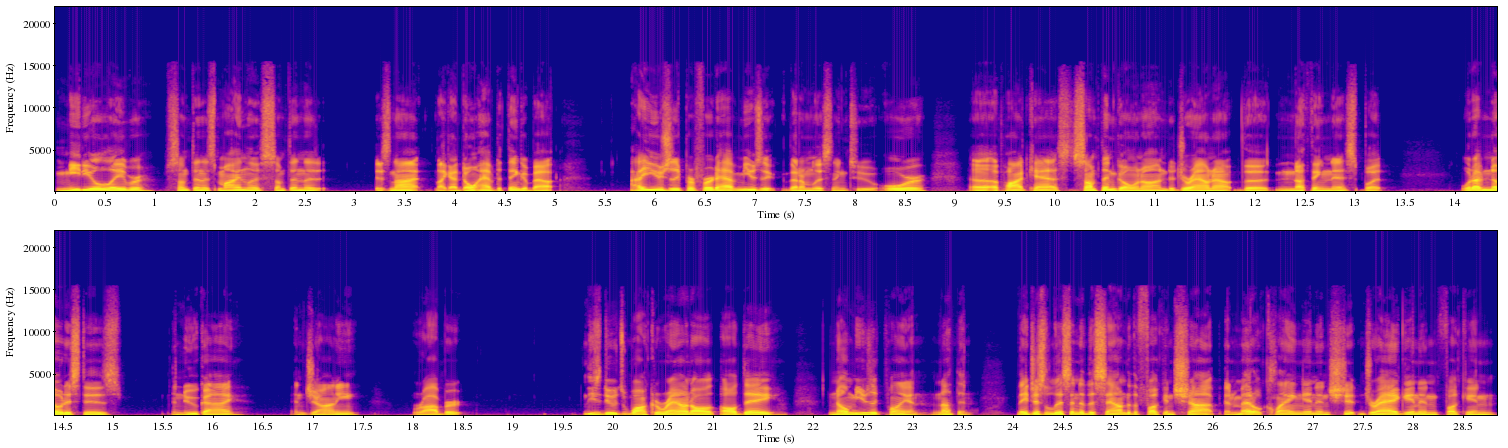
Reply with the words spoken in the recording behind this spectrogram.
medial labor, something that's mindless, something that is not like I don't have to think about, I usually prefer to have music that I'm listening to or uh, a podcast, something going on to drown out the nothingness. But what I've noticed is the new guy and Johnny, Robert, these dudes walk around all, all day, no music playing, nothing. They just listen to the sound of the fucking shop and metal clanging and shit dragging and fucking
